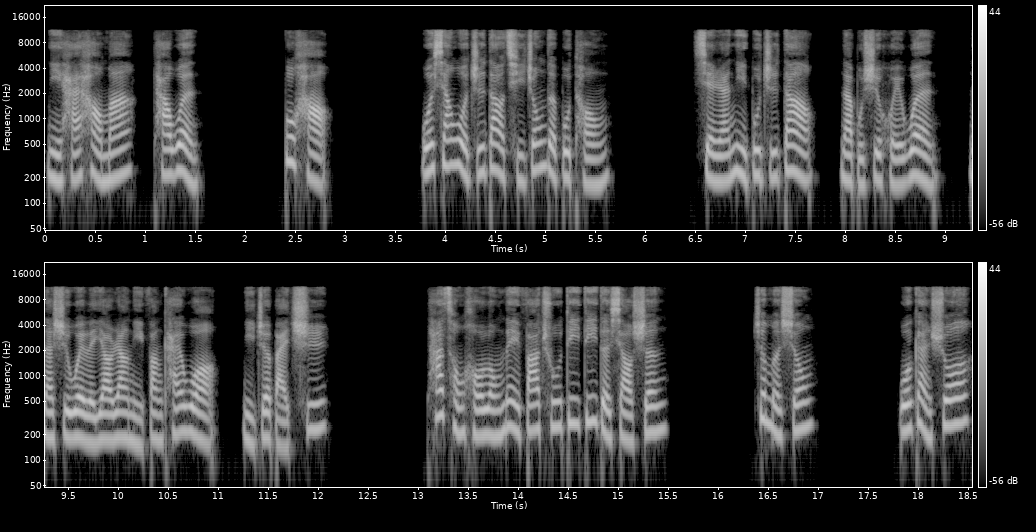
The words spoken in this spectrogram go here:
你还好吗？他问。不好。我想我知道其中的不同。显然你不知道，那不是回问，那是为了要让你放开我。你这白痴。他从喉咙内发出低低的笑声。这么凶？我敢说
